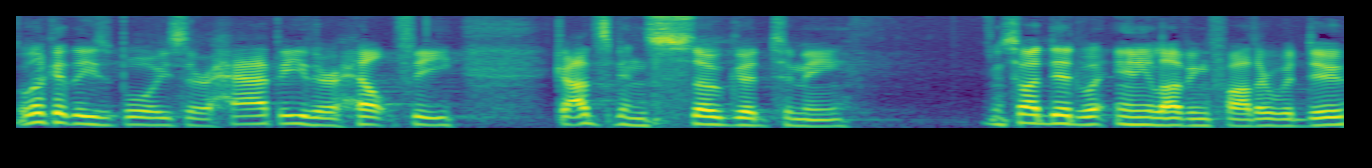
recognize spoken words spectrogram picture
Look at these boys. They're happy, they're healthy. God's been so good to me. And so I did what any loving father would do.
